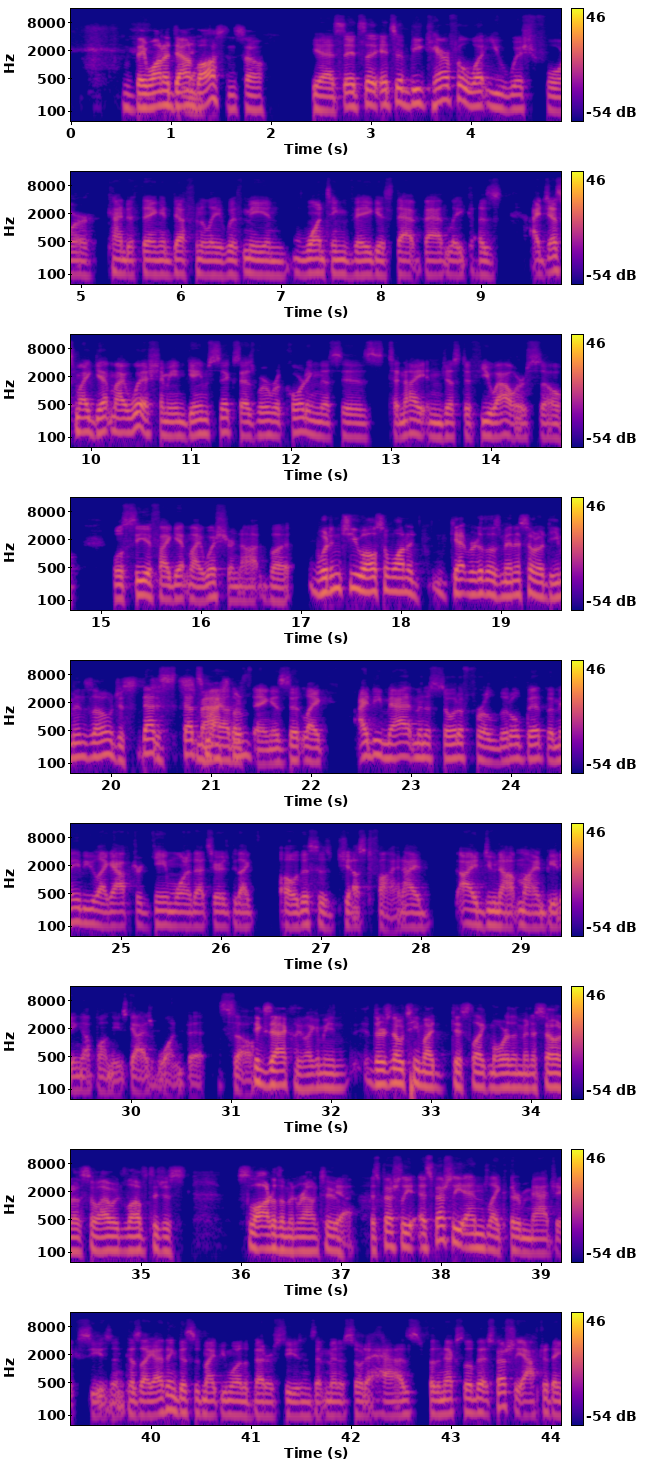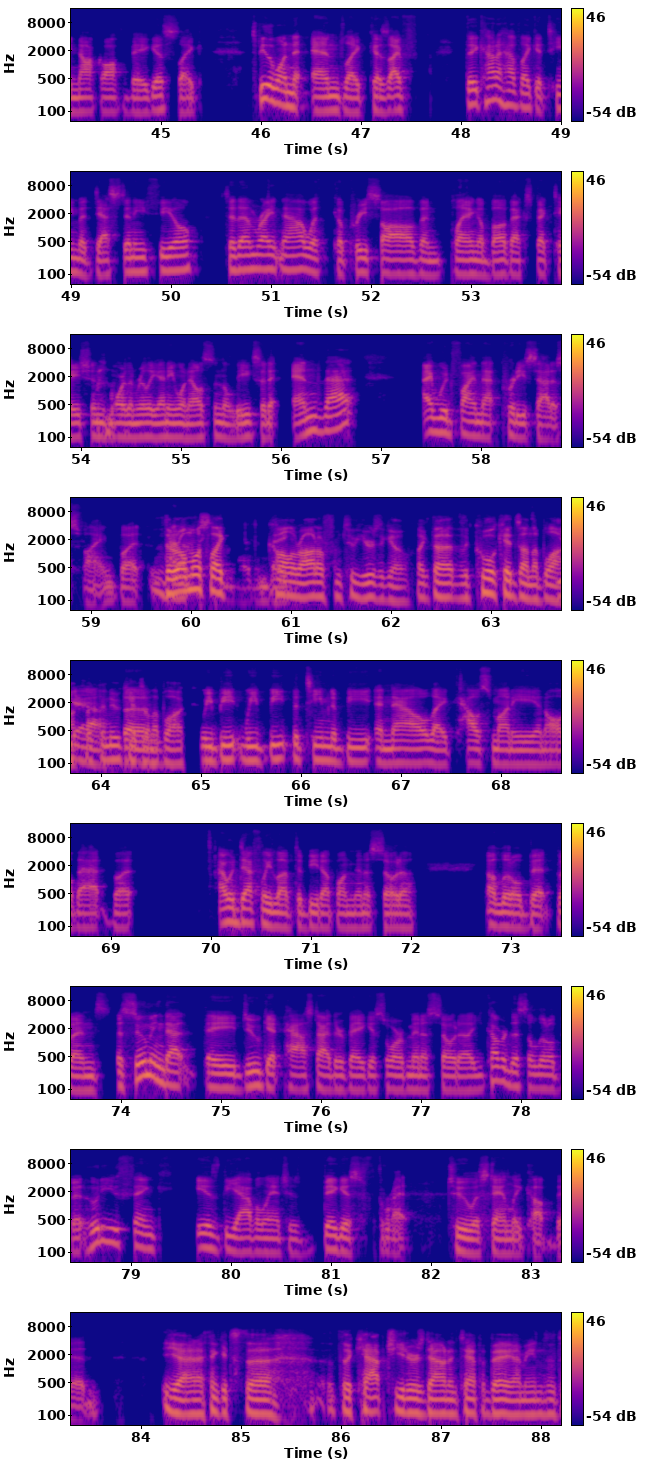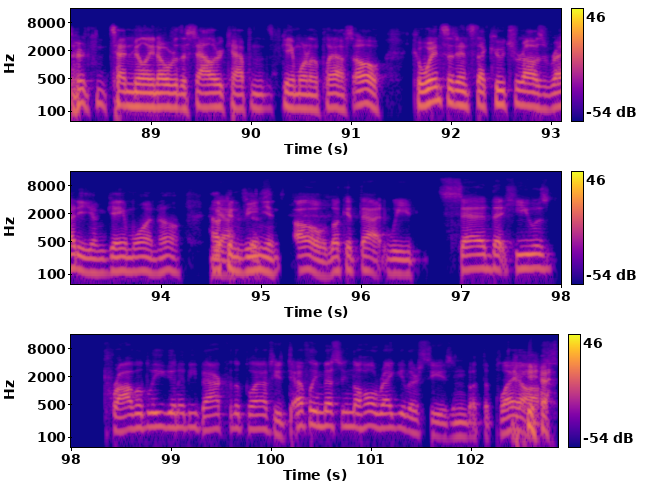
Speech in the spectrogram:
they want to down yeah. Boston, so yes, it's a it's a be careful what you wish for kind of thing, and definitely with me and wanting Vegas that badly because I just might get my wish. I mean, Game Six, as we're recording this, is tonight in just a few hours, so we'll see if I get my wish or not. But wouldn't you also want to get rid of those Minnesota Demons though? Just that's just that's my other thing is that like I'd be mad at Minnesota for a little bit, but maybe like after game one of that series, be like, oh, this is just fine. I I do not mind beating up on these guys one bit. So exactly. Like I mean, there's no team I dislike more than Minnesota. So I would love to just slaughter them in round two. Yeah, especially especially end like their magic season because like I think this is might be one of the better seasons that Minnesota has for the next little bit, especially after they knock off Vegas. Like to be the one to end like because I've they kind of have like a team of destiny feel to them right now with Kaprizov and playing above expectations Mm-hmm. more than really anyone else in the league. So to end that, I would find that pretty satisfying. But They're almost like Colorado from two years ago, like the the cool kids on the block, Yeah, like the new kids on the block. we beat we beat the team to beat and now like house money and all that but i would definitely love to beat up on minnesota a little bit but assuming that they do get past either vegas or minnesota you covered this a little bit who do you think is the avalanche's biggest threat to a stanley cup bid Yeah, and I think it's the the cap cheaters down in Tampa Bay. I mean, they're 10 million over the salary cap in game one of the playoffs. Oh, coincidence that Kucherov's ready in game one. Oh, how Yeah, convenient. just, oh look at that we said that he was probably going to be back for the playoffs he's definitely missing the whole regular season but the playoffs yeah.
